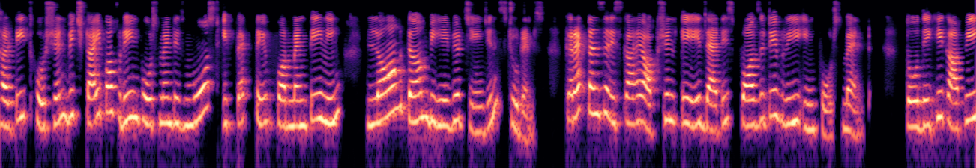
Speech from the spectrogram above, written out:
thirtieth question which type of reinforcement is most effective for maintaining long term behaviour change in students correct answer इसका है option A that is positive reinforcement तो देखिए काफ़ी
